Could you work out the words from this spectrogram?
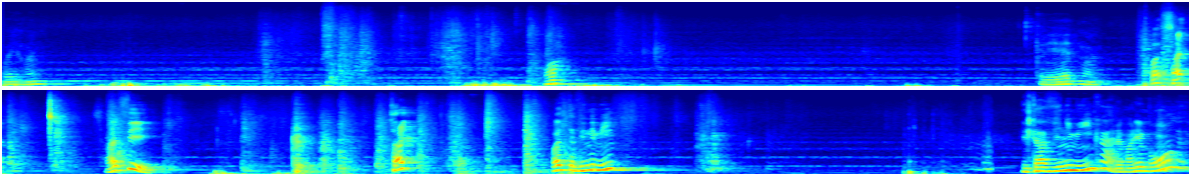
Olha, mano. Ó. Credo, mano. Ó, sai. Sai, filho. Olha, tá vindo em mim. Ele tá vindo em mim, cara. Marimbondo.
